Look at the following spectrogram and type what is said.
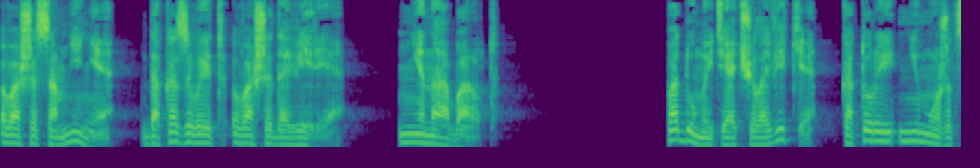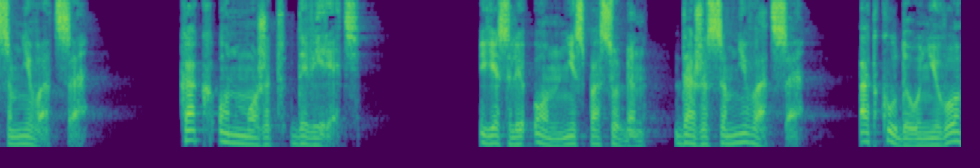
Ваше сомнение доказывает ваше доверие, не наоборот. Подумайте о человеке, который не может сомневаться. Как он может доверять? Если он не способен даже сомневаться, откуда у него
